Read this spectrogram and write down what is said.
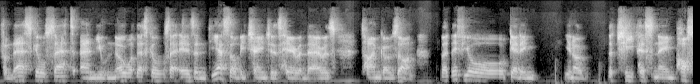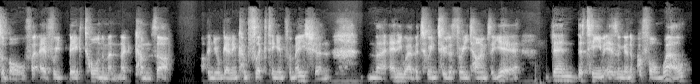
from their skill set and you'll know what their skill set is. And yes, there'll be changes here and there as time goes on. But if you're getting, you know, the cheapest name possible for every big tournament that comes up, and you're getting conflicting information uh, anywhere between two to three times a year, then the team isn't going to perform well.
